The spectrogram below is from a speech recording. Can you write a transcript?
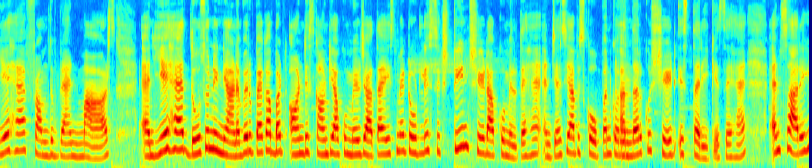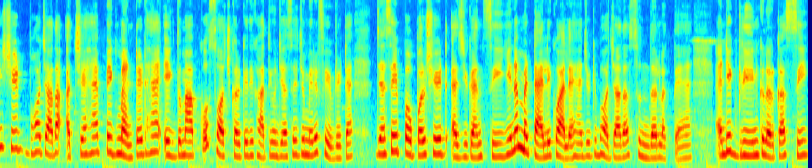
ये है from the brand Mars and ये है दो सौ का बट ऑन डिस्काउंट ही आपको मिल जाता है। इसमें टोटली सिक्सटीन शेड आपको मिलते हैं। एंड जैसे आप इसको ओपन करो, अंदर कुछ शेड इस तरीके से हैं। एंड सारे ही शेड बहुत ज़्यादा अच्छे हैं पिगमेंटेड हैं। एक दो मैं आपको सॉच करके दिखाती हूँ, जैसे जो मेरे फेवरेट हैं। जैसे purple shade as you can see ये ना मेटेलिक वाले हैं, जो कि बहुत ज़्यादा सुंदर लगते हैं। एंड ये ग्रीन कलर का सी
